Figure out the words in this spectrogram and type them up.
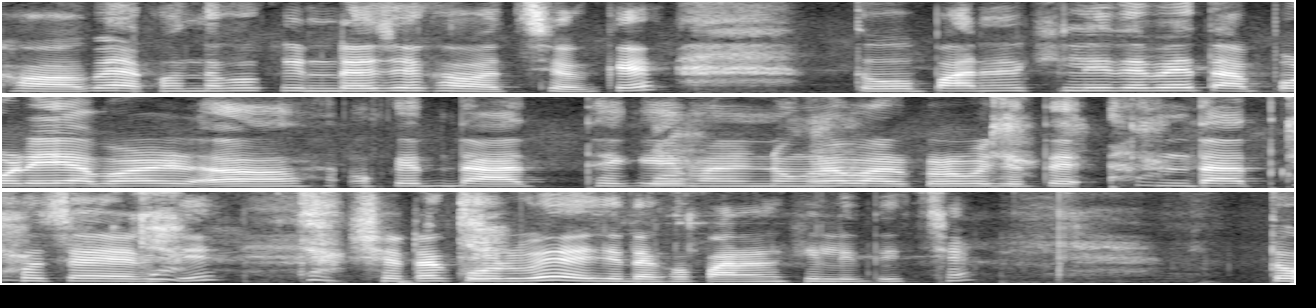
খাওয়াবে। এখন দেখো কিন্ডাজে খাওয়াচ্ছে ওকে। তো পানের খিলি দেবে, তারপরে আবার ওকে দাঁত থেকে মানে নোংরা বার করবে যাতে দাঁত খোঁচায় আর কি। সেটা করবে, এই যে দেখো পানের খিলি দিচ্ছে। তো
